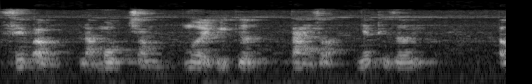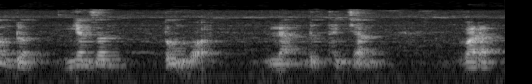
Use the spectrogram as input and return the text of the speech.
xếp ông là một trong 10 vị tướng tài giỏi nhất thế giới. Ông được nhân dân tôn gọi là Đức Thánh Trần và đặt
